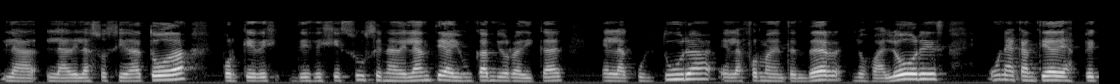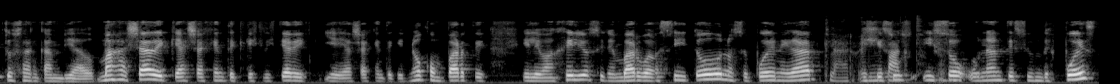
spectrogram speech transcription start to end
la, de la sociedad toda, porque desde Jesús en adelante hay un cambio radical en la cultura, en la forma de entender los valores, una cantidad de aspectos han cambiado. Más allá de que haya gente que es cristiana y, haya gente que no comparte el Evangelio, sin embargo, así todo no se puede negar que Jesús hizo un antes y un después,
